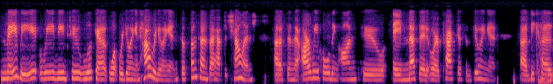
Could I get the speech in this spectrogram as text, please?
maybe we need to look at what we're doing and how we're doing it. And so sometimes I have to challenge us in that are we holding on to a method or a practice of doing it uh, because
